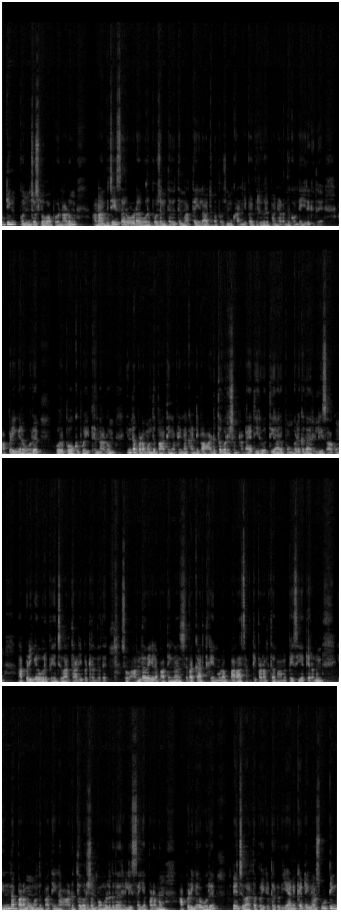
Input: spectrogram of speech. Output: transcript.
ஷூட்டிங் கொஞ்சம் ஸ்லோவாக போனாலும், ஆனால் விஜய் சாரோட ஒரு போர்ஷன் தவிர்த்து மற்ற எல்லாத்தோட போர்ஷனும் கண்டிப்பாக விறுவிறுப்பாக நடந்து கொண்டே இருக்குது. அப்படிங்கிற ஒரு ஒரு போக்கு போயிட்டு இருந்தாலும், இந்த படம் வந்து பார்த்தீங்க அப்படின்னா, கண்டிப்பாக அடுத்த வருஷம் 2026 பொங்கலுக்கு தான் ரிலீஸ் ஆகும் அப்படிங்கிற ஒரு பேச்சுவார்த்தை அடிபட்டு இருந்தது. ஸோ அந்த வகையில் பார்த்தீங்கன்னா, சிவகார்த்திகேயனோட பராசக்தி படத்தை நாம் பேசிய திறனும் இந்த படமும் வந்து பார்த்தீங்கன்னா, அடுத்த வருஷம் பொங்கலுக்கு தான் ரிலீஸ் செய்யப்படணும் அப்படிங்கிற ஒரு பேச்சுவார்த்தை போய்கிட்டு இருக்குது. ஏன்னு கேட்டிங்கன்னா ஷூட்டிங்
